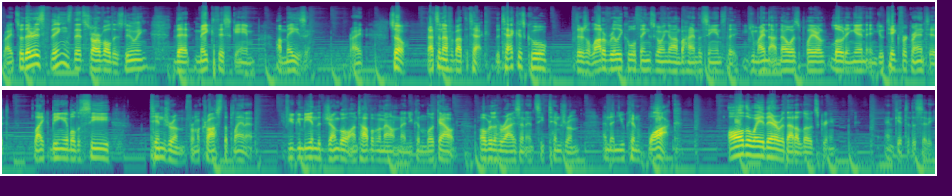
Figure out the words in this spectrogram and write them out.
right? So there is things that Star Vault is doing that make this game amazing, right? So that's enough about the tech. The tech is cool. There's a lot of really cool things going on behind the scenes that you might not know as a player loading in and you take for granted, like being able to see Tindrum from across the planet. If you can be in the jungle on top of a mountain and you can look out over the horizon and see Tindrum, and then you can walk all the way there without a load screen and get to the city.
